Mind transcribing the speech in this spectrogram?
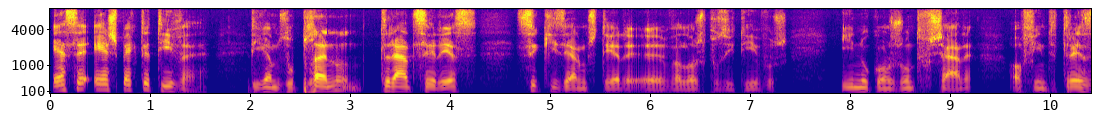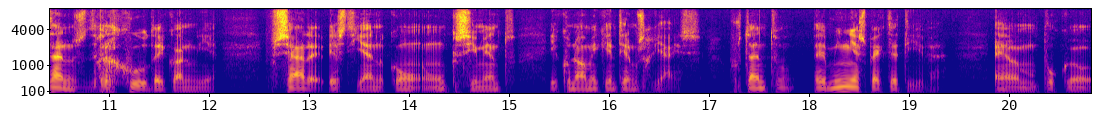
Essa é a expectativa. Digamos, o plano terá de ser esse se quisermos ter uh, valores positivos e, no conjunto, fechar, ao fim de três anos de recuo da economia, fechar este ano com um crescimento económico em termos reais. Portanto, a minha expectativa é um pouco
